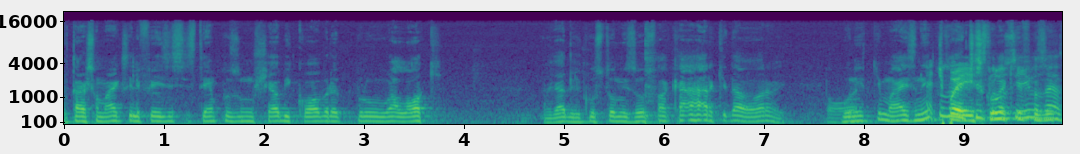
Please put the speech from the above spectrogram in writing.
o Tarso Marques, ele fez esses tempos um Shelby Cobra pro Alok. Tá ligado? Ele customizou e fala, cara, que da hora, velho. Bonito demais. Nem É, tipo, é exclusivo, né?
